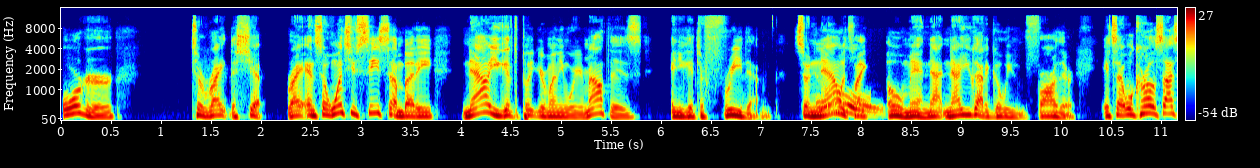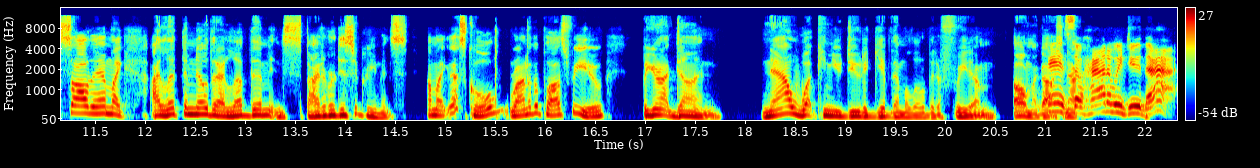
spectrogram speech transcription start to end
order to right the ship. Right. And so once you see somebody, now you get to put your money where your mouth is and you get to free them. So now it's like, oh, oh man, now, now you got to go even farther. It's like, well, Carlos, I saw them. Like, I let them know that I love them in spite of our disagreements. I'm like, that's cool. Round of applause for you, but you're not done. Now, what can you do to give them a little bit of freedom? Oh my gosh. Okay, now- so how do we do that?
